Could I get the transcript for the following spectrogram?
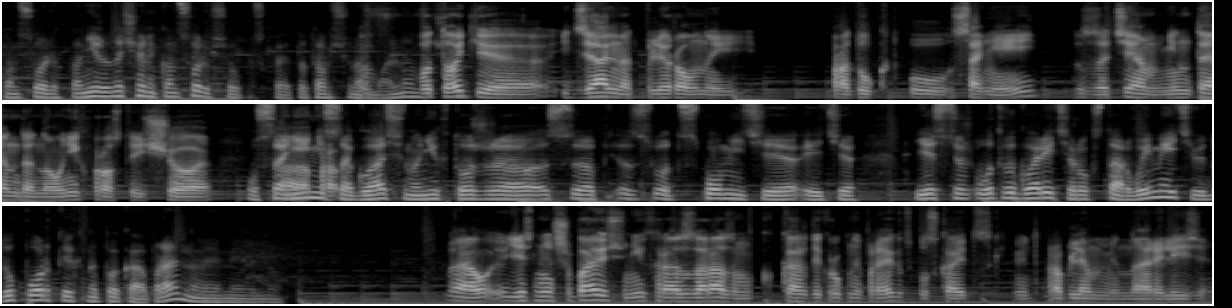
консолях. Они же вначале консоли все выпускают, а там все нормально. В обычно. итоге идеально отполированный продукт у Sony, затем Nintendo, но у них просто еще У Sony а, не про- согласен, у них тоже, с- с- вот вспомните эти, если, вот вы говорите Rockstar, вы имеете в виду порты их на ПК, правильно я имею в виду? А, Если не ошибаюсь, у них раз за разом каждый крупный проект запускается с какими-то проблемами на релизе.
